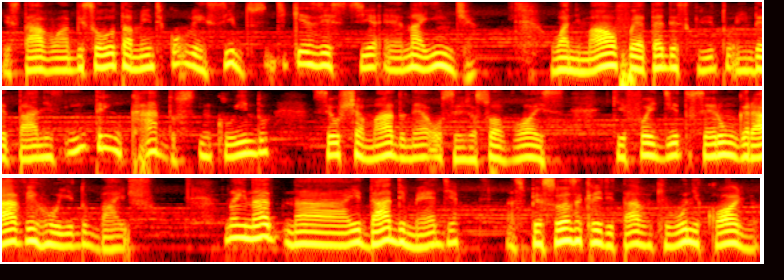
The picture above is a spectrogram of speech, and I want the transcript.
Estavam absolutamente convencidos de que existia é, na Índia o animal foi até descrito em detalhes intrincados, incluindo seu chamado, né, ou seja, sua voz, que foi dito ser um grave ruído baixo. Na, na Idade Média, as pessoas acreditavam que o unicórnio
